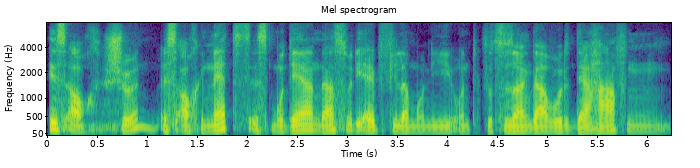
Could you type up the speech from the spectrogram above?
ist auch schön, ist auch nett, ist modern. Da hast du die Elbphilharmonie und sozusagen da wurde der Hafen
